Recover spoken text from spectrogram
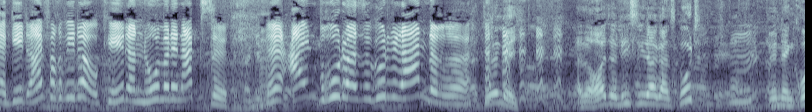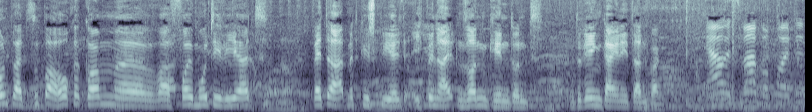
er geht einfach wieder. Okay, dann holen wir den Axel. Ne, ein Bruder so gut wie der andere. Natürlich. Also heute lief es wieder ganz gut. Bin den Grundplatz super hochgekommen, äh, war voll motiviert. Wetter hat mitgespielt. Ich bin halt ein Sonnenkind und mit Regen kann ich nichts anfangen. Ja, es war aber heute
